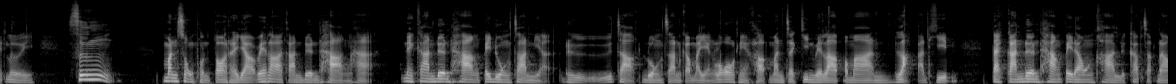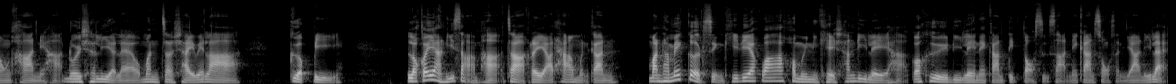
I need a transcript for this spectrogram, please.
ตรเลย ซึ่งมันส่งผลต่อระยะเวลาการเดินทางฮะ ในการเดินทางไปดวงจันทร์เนี่ยหรือจากดวงจันทร์กลับมายังโลกเนี่ยครับมันจะกินเวลาประมาณหลักอาทิตย์ แต่การเดินทางไปดาวอังคารหรือกลับจากดาวอังคารเนี่ยฮะโดยเฉลี่ยแล้วมันจะใช้เวลาเกือบปี แล้วก็อย่างที่3ฮะจากระยะทางเหมือนกัน มันทำให้เกิดสิ่งที่เรียกว่า communication delay ฮะก็คือดีเลย์ในการติดต่อสื่อสารในการส่งสัญญาณนี่แหละ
